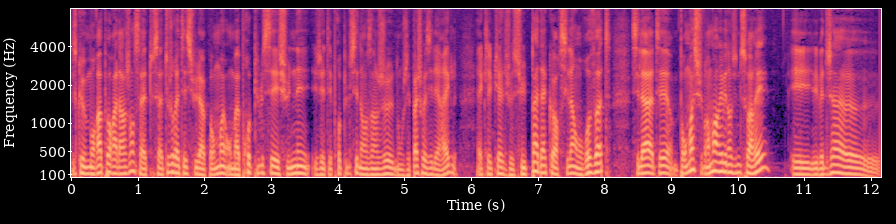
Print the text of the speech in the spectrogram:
Parce que mon rapport à l'argent, ça, a toujours été celui-là. Pour moi, on m'a propulsé, je suis né j'ai été propulsé dans un jeu dont j'ai pas choisi les règles, avec lesquelles je suis pas d'accord. Si là, on revote, si là, pour moi, je suis vraiment arrivé dans une soirée et il y avait déjà euh,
